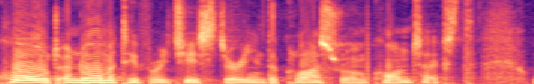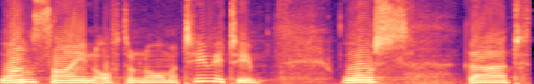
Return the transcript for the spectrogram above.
called a normative register in the classroom context. One sign of the normativity was that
